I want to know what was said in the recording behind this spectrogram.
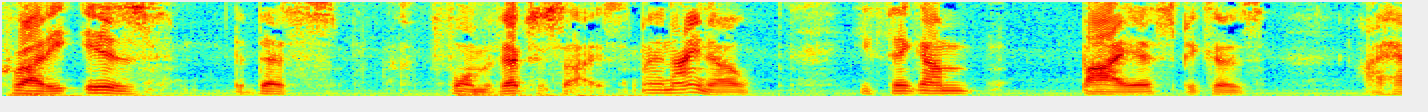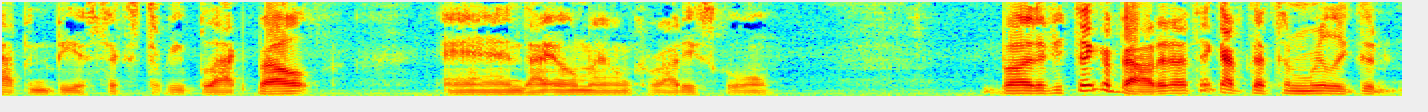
karate is the best form of exercise. And I know you think I'm biased because I happen to be a six degree black belt and I own my own karate school. But if you think about it, I think I've got some really good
